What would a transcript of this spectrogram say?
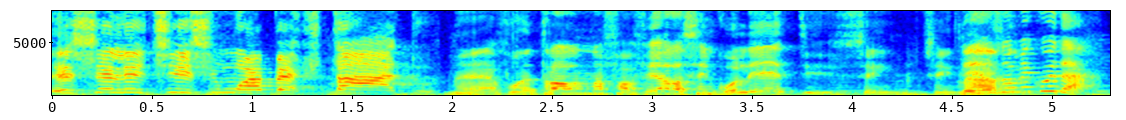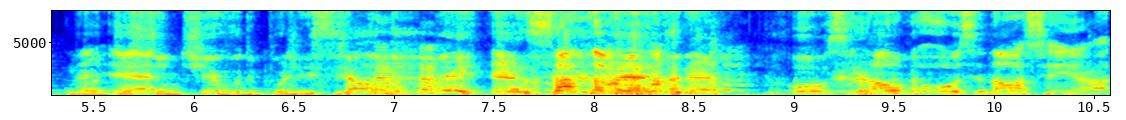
Excelentíssimo abestado! né? Vou entrar lá na favela sem colete, sem, sem Deus nada. vai me cuidar. Com um É. distintivo de policial no peito. Exatamente, né? Ou senão, ou senão assim, ah,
